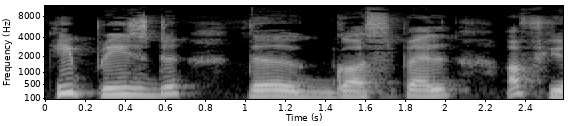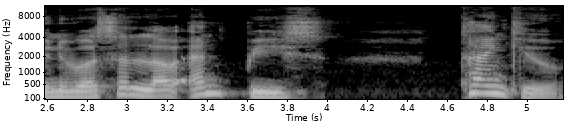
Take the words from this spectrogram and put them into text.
he preached the gospel of universal love and peace. Thank you.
